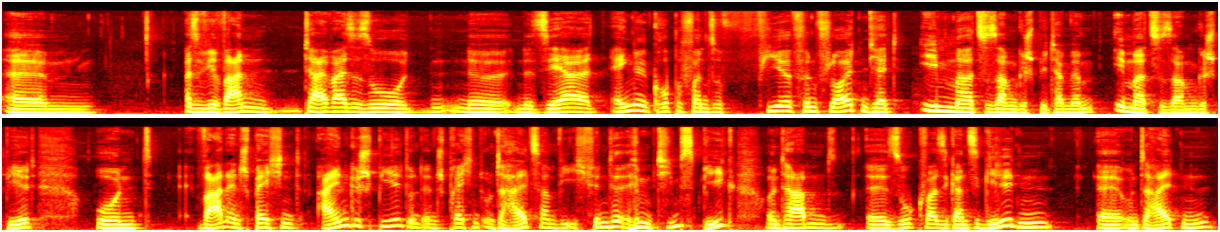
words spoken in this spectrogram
Ähm, also wir waren teilweise so eine, eine sehr enge Gruppe von so vier, fünf Leuten, die halt immer zusammengespielt haben. Wir haben immer zusammengespielt und waren entsprechend eingespielt und entsprechend unterhaltsam, wie ich finde, im Teamspeak und haben äh, so quasi ganze Gilden äh, unterhalten,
